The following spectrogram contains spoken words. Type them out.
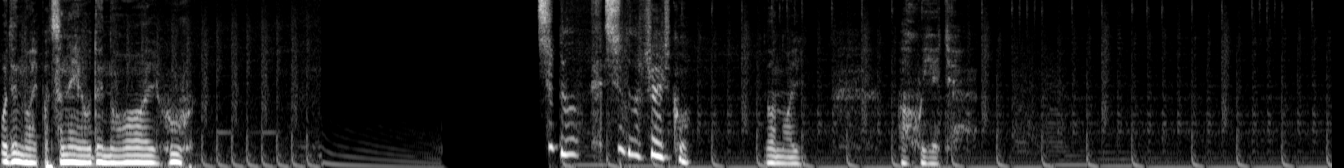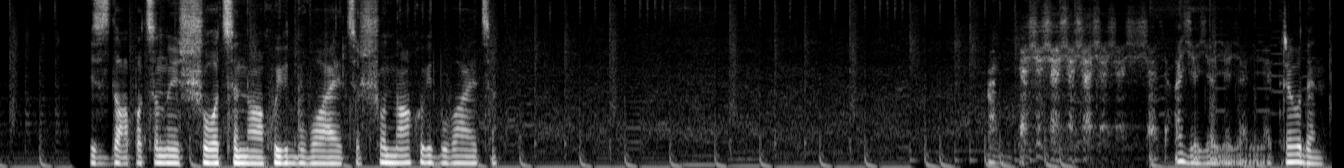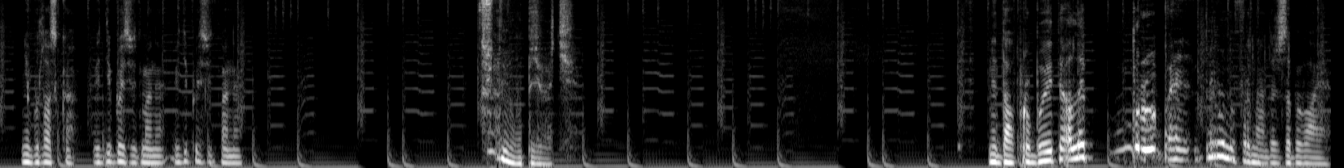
1-0, пацани, 1-0. Ух. Сюда, сюда, Жечко. 2-0. Охуеть. Пізда, пацани, що це нахуй відбувається? Що нахуй відбувається? Ай-яй-яй-яй-яй-яй. 3-1. Ні, будь ласка, відібись від мене, відібись від мене. Сюди, блядь. Не дав пробити, але Бру... Бруно Фернандеш забиває.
